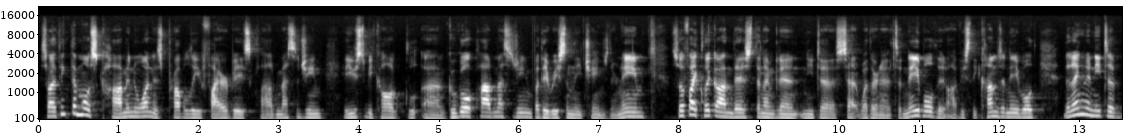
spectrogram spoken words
So I think the most common one is probably Firebase Cloud Messaging. It used to be called uh, Google Cloud Messaging, but they recently changed their name. So if I click on this, then I'm going to need to set whether or not it's enabled. It obviously comes enabled. Then I'm going to need to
